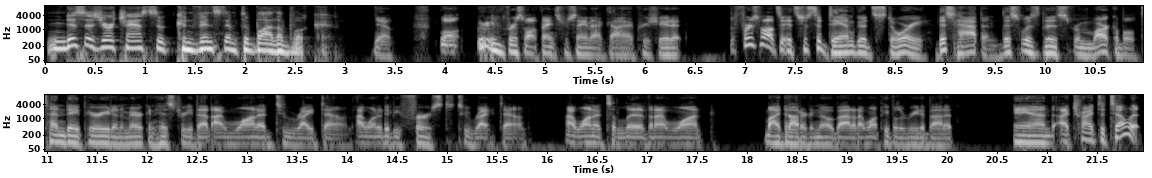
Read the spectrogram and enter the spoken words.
this is your chance to convince them to buy the book. Yeah. Well, first of all, thanks for saying that, guy. I appreciate it. First of all, it's, it's just a damn good story. This happened. This was this remarkable 10 day period in American history that I wanted to write down. I wanted to be first to write down. I wanted to live and I want my daughter to know about it. I want people to read about it. And I tried to tell it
